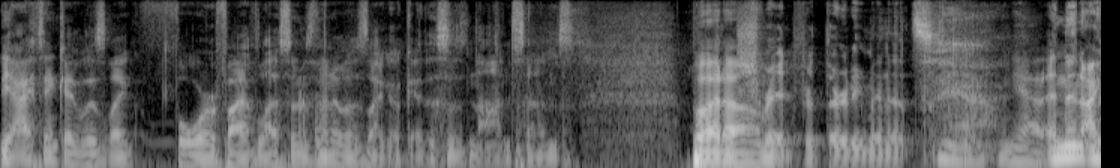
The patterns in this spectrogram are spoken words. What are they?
yeah, I think it was like four or five lessons. Then it was like, okay, this is nonsense. But um, Shred for thirty minutes. yeah, yeah, and then I,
